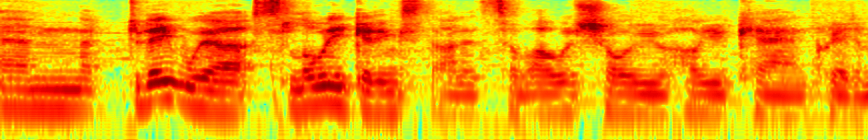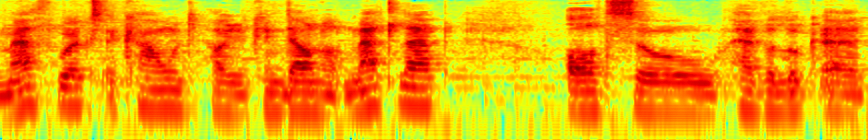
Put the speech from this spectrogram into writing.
um, today we are slowly getting started, so I will show you how you can create a MathWorks account, how you can download MATLAB, also have a look at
